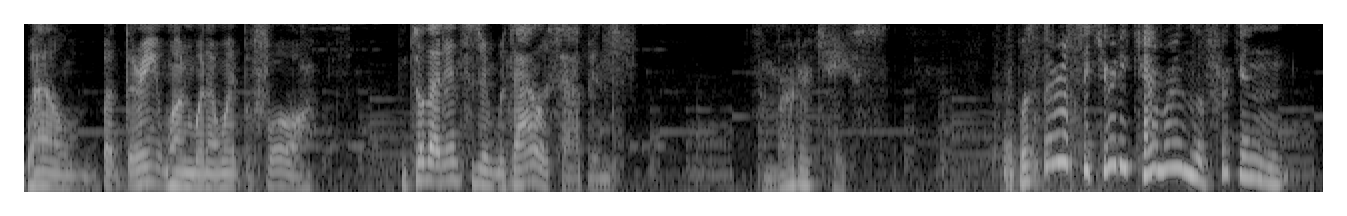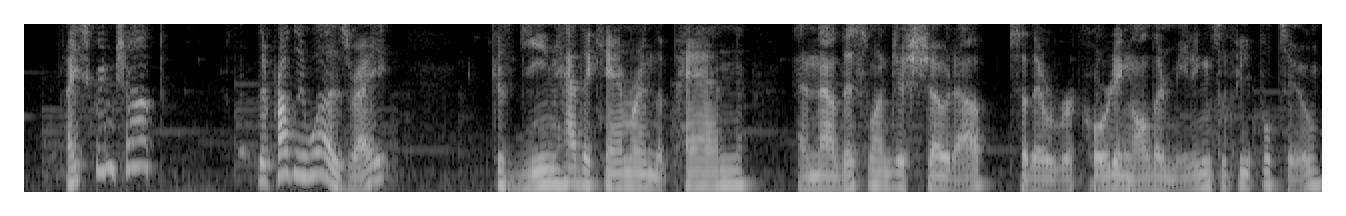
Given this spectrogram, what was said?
Well, but there ain't one when I went before. Until that incident with Alice happened. The murder case. Was there a security camera in the freaking ice cream shop? There probably was, right? Because Gin had the camera in the pen, and now this one just showed up, so they were recording all their meetings with people too.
